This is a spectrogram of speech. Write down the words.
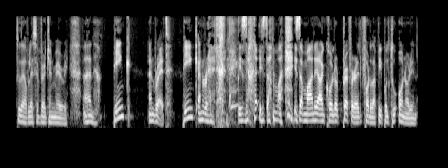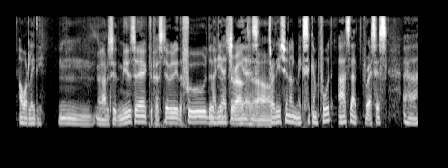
to the Blessed Virgin Mary and pink and red pink and red is the, is the, is the manner and color preferred for the people to honor in Our Lady. Mm, and obviously the music, the festivity, the food that, that surrounds yes. oh. traditional Mexican food as that dresses uh,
